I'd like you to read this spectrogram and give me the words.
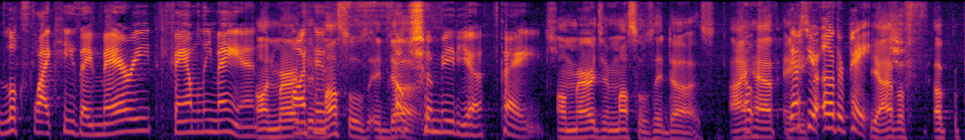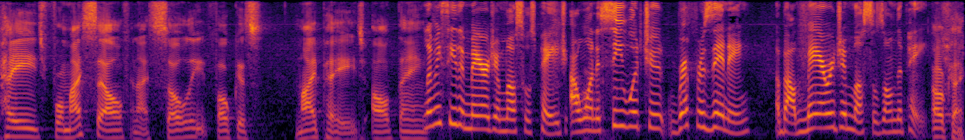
looks like he's a married family man On Marriage and his Muscles, it does. social media page. On Marriage and Muscles, it does. I Oh, have a. that's your other page. Yeah, I have a f- a, page for myself, and I solely focus my page, all things. Let me see the marriage and muscles page. I want to see what you're representing about marriage and muscles on the page. Okay.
